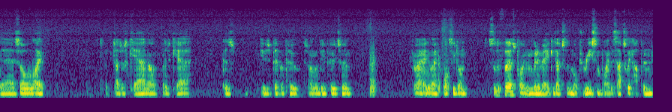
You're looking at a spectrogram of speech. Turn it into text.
Yeah, so like, I just care now. I just care because he was a bit of a poo, so I'm going to be a poo to him. Right, anyway, what's he done? So the first point I'm going to make is actually the most recent point that's actually happened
